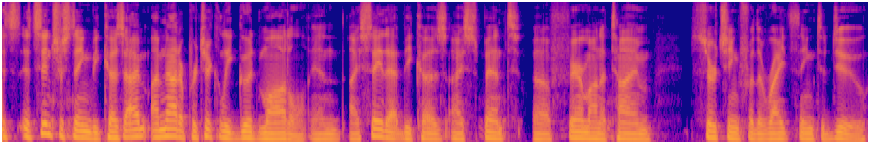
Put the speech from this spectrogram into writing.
it's it's interesting because I'm I'm not a particularly good model, and I say that because I spent a fair amount of time searching for the right thing to do.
